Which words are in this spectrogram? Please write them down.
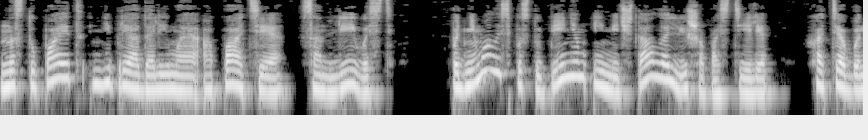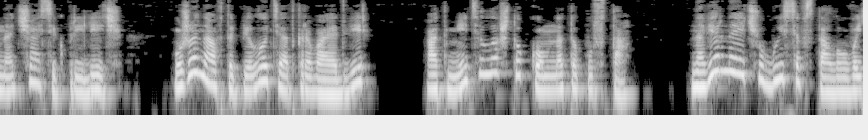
наступает непреодолимая апатия, сонливость. Поднималась по ступеням и мечтала лишь о постели. Хотя бы на часик прилечь. Уже на автопилоте, открывая дверь, отметила, что комната пуста. Наверное, Чубыся в столовой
